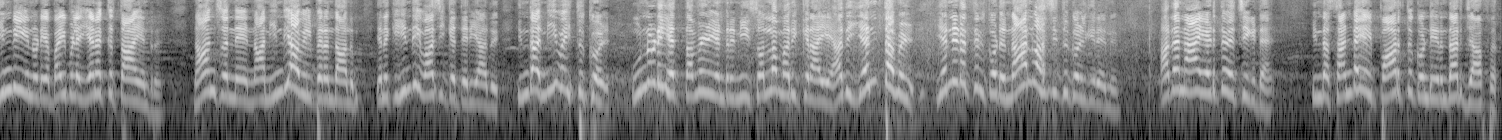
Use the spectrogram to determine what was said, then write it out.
ஹிந்தி என்னுடைய பைபிளை எனக்கு தா என்று. நான் சொன்னேன் நான் இந்தியாவில் பிறந்தாலும் எனக்கு ஹிந்தி வாசிக்க தெரியாது. இந்தா நீ வைத்துக்கொள். உன்னுடைய தமிழ் என்று நீ சொல்ல மறுக்கிறாயே அது என் தமிழ். என்னிடத்தில் கொடு நான் வாசித்துக் கொள்கிறேன். அதை நான் எடுத்து வச்சுக்கிட்டேன். இந்த சண்டையை பார்த்து கொண்டிருந்தார் ஜாஃபர்.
